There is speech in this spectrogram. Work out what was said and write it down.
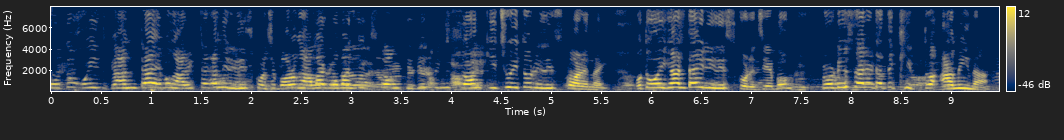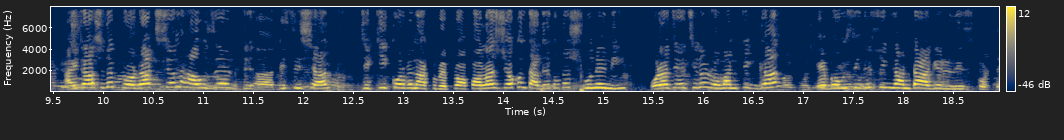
ও তো ওই গানটা এবং আরেকটা গানই রিলিজ করেছে বরং আমার রোমান্টিক সং সিরিয়াসিং সং কিছুই তো রিলিজ করে নাই। ও তো ওই গানটাই রিলিজ করেছে এবং প্রডিউসার এটাতে ক্ষিপ্ত আমি না। এটা আসলে প্রোডাকশন হাউসের ডিসিশন যে কি করবে না করবে। পলাশ যখন তাদের কথা শুনেনি ওরা চেয়েছিল রোমান্টিক গান এবং সিরিয়াসিং গানটা আগে রিলিজ করতে।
